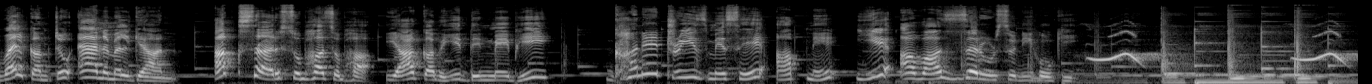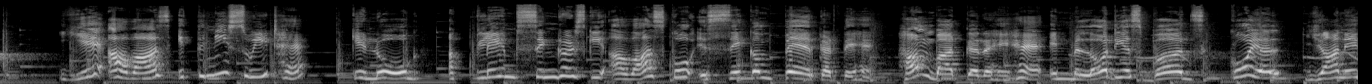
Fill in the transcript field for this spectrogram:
वेलकम टू एनिमल ज्ञान अक्सर सुबह सुबह या कभी दिन में भी घने ट्रीज में से आपने ये आवाज़ ज़रूर सुनी होगी। ये आवाज़ इतनी स्वीट है कि लोग अक्लेम्ड सिंगर्स की आवाज़ को इससे कंपेयर करते हैं। हम बात कर रहे हैं इन मेलोडियस बर्ड्स कोयल यानी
